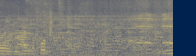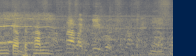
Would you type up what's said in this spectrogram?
เลยอยู่พันกระพุทธมีการตะคันห้าพันกีบนะครับ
